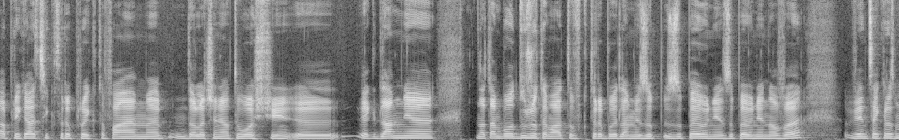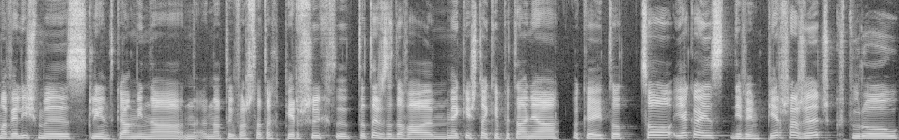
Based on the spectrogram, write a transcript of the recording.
aplikacji, którą projektowałem e, do leczenia otyłości, e, jak dla mnie, no tam było dużo tematów, które były dla mnie zupełnie, zupełnie nowe, więc jak rozmawialiśmy z klientkami na, na, na tych warsztatach pierwszych, to, to, też zadawałem jakieś takie pytania, ok, to co, jaka jest, nie wiem, pierwsza rzecz, którą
